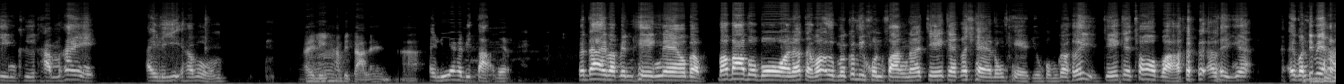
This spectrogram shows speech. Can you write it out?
ริง ๆ คือทำให้ไอริครับผมไอริคาปิตาแลนด์ฮะไอริฮาบิตะเนี่ย ก็ได้มาเป็นเพลงแนวแบบบ้าๆบอๆแล้วแต่ว่าเออมันก็มีคนฟังนะเจ๊แกก็แชร์ลงเพจอยู่ผมก็เฮ้ยเจ๊แกชอบว่ะ อะไรเงี้ยไอวันที่ไปหา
